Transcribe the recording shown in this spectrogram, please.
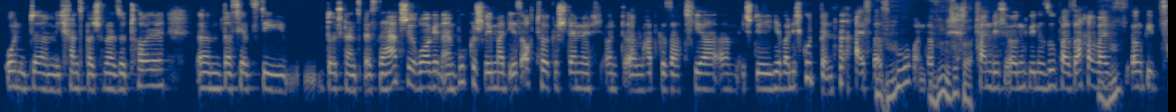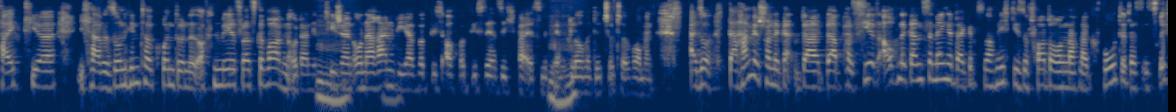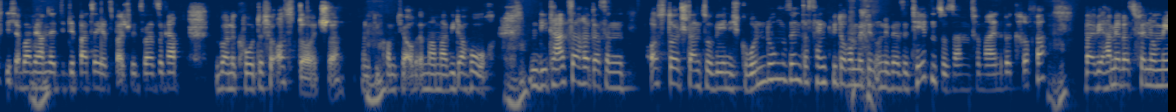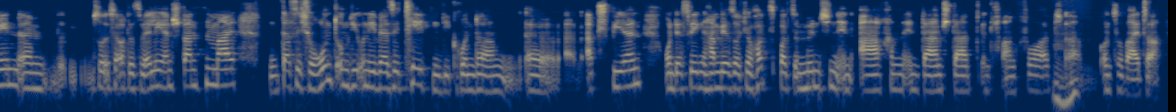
Und ähm, ich fand es beispielsweise toll, ähm, dass jetzt die Deutschlands beste Herzchirurgin ein Buch geschrieben hat, die ist auch türkischstämmig und ähm, hat gesagt, hier, ähm, ich stehe hier, weil ich gut bin, heißt das mhm. Buch. Und das mhm, fand ich irgendwie eine super Sache, weil mhm. es irgendwie zeigt hier, ich habe so einen Hintergrund und auf mir ist was geworden. Oder eine mhm. Tijan Onaran, die ja wirklich auch wirklich sehr sichtbar ist mit ihrem mhm. Global Digital Woman. Also da haben wir schon eine, da, da passiert auch eine ganze Menge. Da gibt es noch nicht diese Forderung nach einer Quote, das ist richtig, aber wir mhm. haben eine die Debatte jetzt beispielsweise gehabt über eine Quote für Ostdeutsche. Und mhm. die kommt ja auch immer mal wieder hoch. Mhm. Die Tatsache, dass in Ostdeutschland so wenig Gründungen sind, das hängt wiederum mit den Universitäten zusammen für meine Begriffe. Mhm. Weil wir haben ja das Phänomen, ähm, so ist ja auch das Valley entstanden mal, dass sich rund um die Universitäten die Gründer äh, abspielen. Und deswegen haben wir solche Hotspots in München, in Aachen, in Darmstadt, in Frankfurt mhm. ähm, und so weiter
